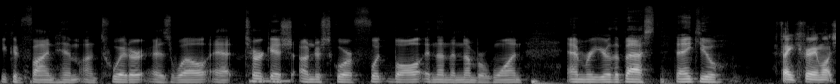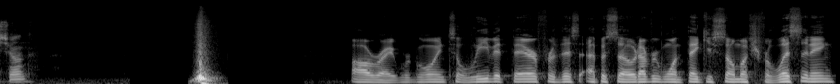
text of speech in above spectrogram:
You can find him on Twitter as well at Turkish underscore football and then the number one. Emre, you're the best. Thank you. Thank you very much, John. All right, we're going to leave it there for this episode. Everyone, thank you so much for listening.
